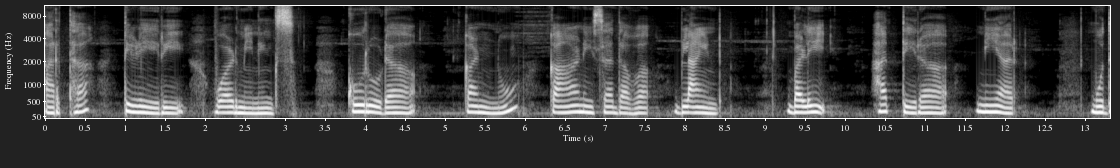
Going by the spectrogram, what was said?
ಅರ್ಥ ತಿಳಿಯಿರಿ. ವರ್ಡ್ ಮೀನಿಂಗ್ಸ್ ಕುರುಡ, ಕಣ್ಣು, ಕಾಣಿಸದವ ಬ್ಲೈಂಡ್ ಬಳಿ, ಹತ್ತಿರ ನಿಯರ್ ಮುದ,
